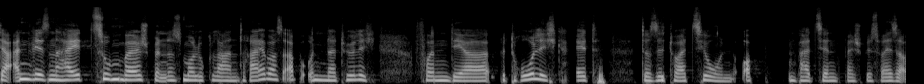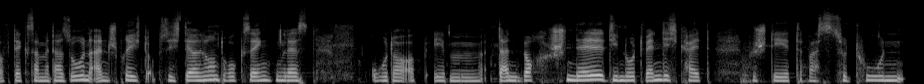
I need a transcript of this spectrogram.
der Anwesenheit zum Beispiel eines molekularen Treibers ab und natürlich von der Bedrohlichkeit der Situation, ob ein Patient beispielsweise auf Dexamethason anspricht, ob sich der Hirndruck senken lässt oder ob eben dann doch schnell die Notwendigkeit besteht, was zu tun,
